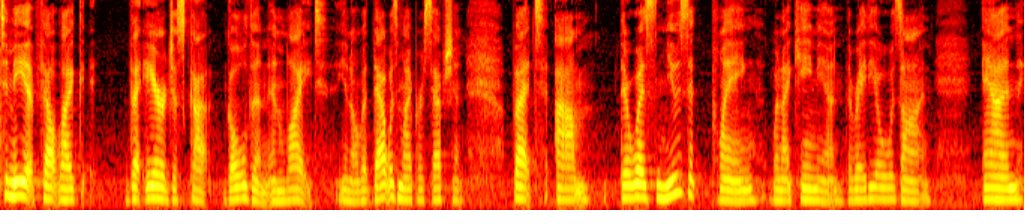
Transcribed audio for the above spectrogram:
to me, it felt like the air just got golden and light, you know, but that was my perception. But um, there was music playing when I came in, the radio was on. And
